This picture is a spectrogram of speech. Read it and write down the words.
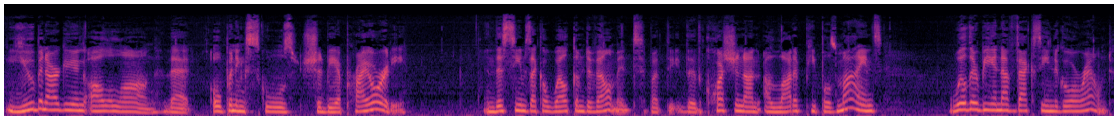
You've been arguing all along that opening schools should be a priority and this seems like a welcome development. But the, the question on a lot of people's minds will there be enough vaccine to go around?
